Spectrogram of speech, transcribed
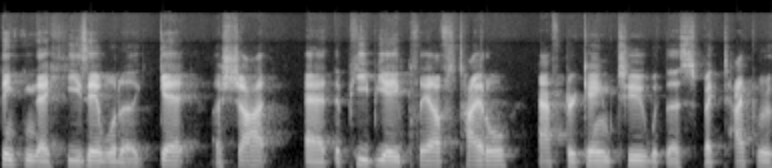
thinking that he's able to get a shot at the PBA playoffs title after game two with a spectacular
